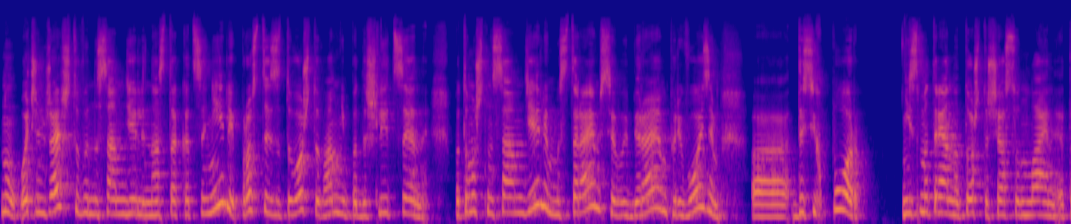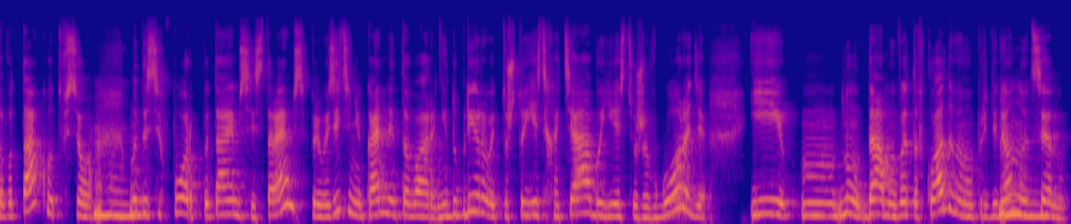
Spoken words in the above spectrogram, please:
ну, очень жаль, что вы на самом деле нас так оценили, просто из-за того, что вам не подошли цены. Потому что на самом деле мы стараемся, выбираем, привозим. Э, до сих пор Несмотря на то, что сейчас онлайн это вот так вот все, угу. мы до сих пор пытаемся и стараемся привозить уникальные товары, не дублировать то, что есть хотя бы есть уже в городе. И, ну да, мы в это вкладываем определенную угу. цену.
